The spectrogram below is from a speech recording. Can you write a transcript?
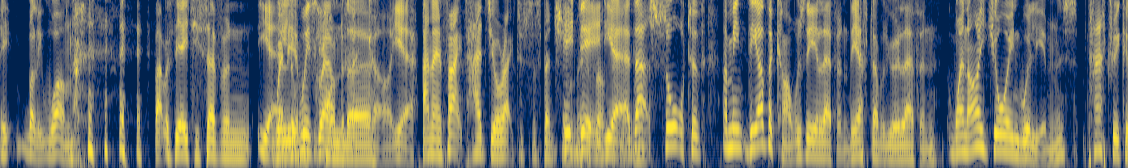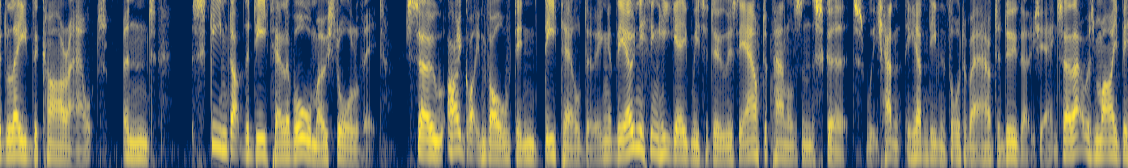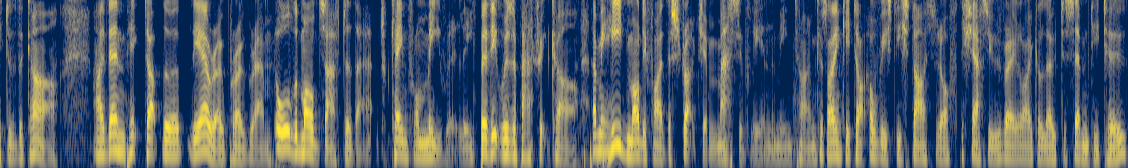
it, well, it won. that was the 87 yeah, Williams the with ground Honda. effect car, yeah. And in fact, had your active suspension it did, well, yeah. It? That sort of. I mean, the other car was the 11, the FW11. When I joined Williams, Patrick had laid the car out and schemed up the detail of almost all of it. So I got involved in detail doing. The only thing he gave me to do was the outer panels and the skirts, which hadn't he hadn't even thought about how to do those yet. So that was my bit of the car. I then picked up the the aero program. All the mods after that came from me really, but it was a Patrick car. I mean, he'd modified the structure massively in the meantime because I think it obviously started off the chassis was very like a Lotus 72,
